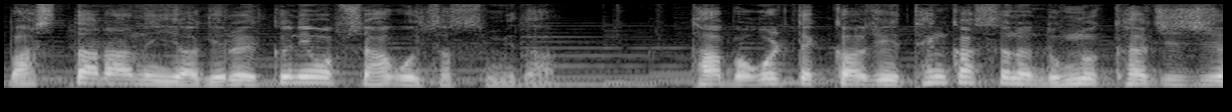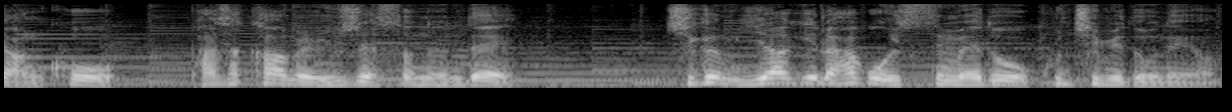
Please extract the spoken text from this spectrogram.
맛있다라는 이야기를 끊임없이 하고 있었습니다. 다 먹을 때까지 텐카스는 눅눅해지지 않고 바삭함을 유지했었는데 지금 이야기를 하고 있음에도 군침이 도네요.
